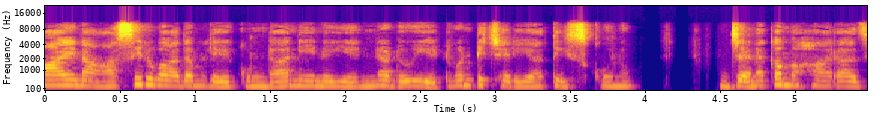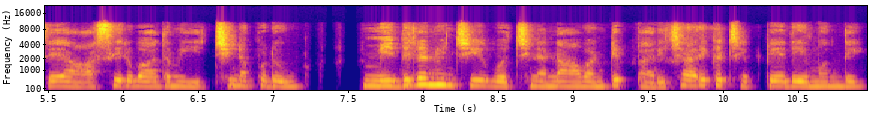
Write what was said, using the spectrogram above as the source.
ఆయన ఆశీర్వాదం లేకుండా నేను ఎన్నడూ ఎటువంటి చర్య తీసుకోను. జనక మహారాజే ఆశీర్వాదం ఇచ్చినప్పుడు మిథిల నుంచి వచ్చిన నా వంటి పరిచారిక చెప్పేదేముంది?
